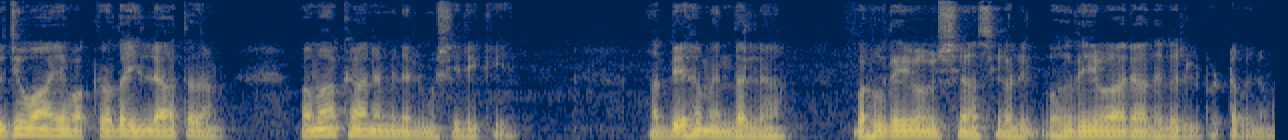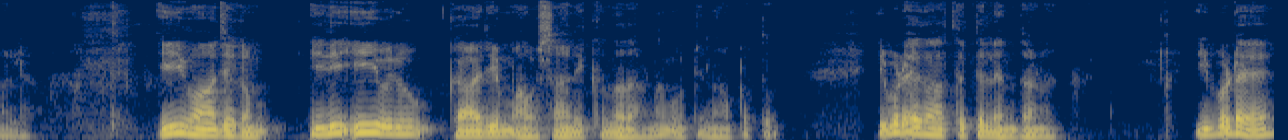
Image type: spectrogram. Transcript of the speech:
ഋജുവായ വക്രതയില്ലാത്തതാണ് പമാഖാന മിനൽ മുഷിരിക്കി അദ്ദേഹം എന്തല്ല? ബഹുദൈവ വിശ്വാസികളിൽ ബഹുദൈവാരാധകരിൽപ്പെട്ടവനുമല്ല. ഈ വാചകം ഇത് ഈ ഒരു കാര്യം അവസാനിക്കുന്നതാണ് നൂറ്റി നാൽപ്പത്തൊന്ന് ഇവിടെ യഥാർത്ഥത്തിൽ എന്താണ്? ഇവിടെ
